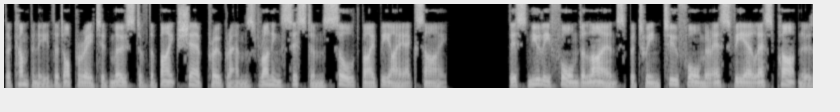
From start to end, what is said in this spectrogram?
the company that operated most of the bike share programs running systems sold by BIXI. This newly formed alliance between two former SVLS partners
